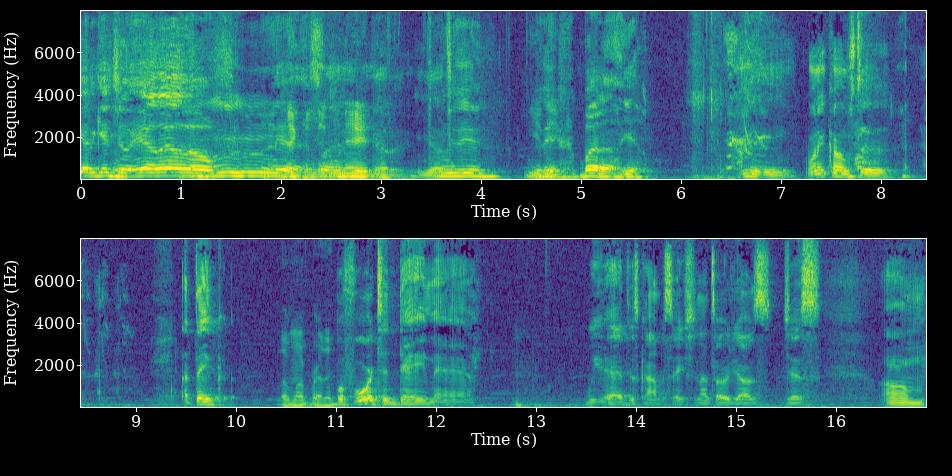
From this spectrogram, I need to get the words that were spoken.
got to get your LL on. Mm-hmm, yeah, so- You gotta- you gotta- yeah, Yeah, baby. But uh, yeah, I mean, when it comes to, I think Love my brother. before today, man, we've had this conversation. I told you I was just um,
